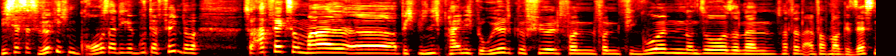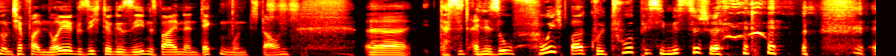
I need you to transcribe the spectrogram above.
Nicht, dass das wirklich ein großartiger, guter Film ist, aber zur Abwechslung mal äh, habe ich mich nicht peinlich berührt gefühlt von, von Figuren und so, sondern hat dann einfach mal gesessen und ich habe vor allem neue Gesichter gesehen. Es war ein Entdecken und Staunen. Äh, das ist eine so furchtbar kulturpessimistische äh,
